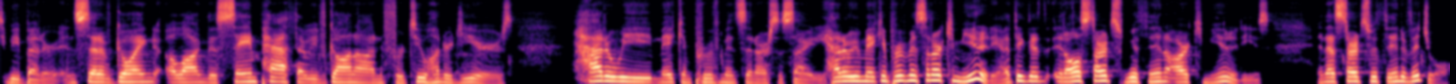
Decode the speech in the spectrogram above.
to be better instead of going along this same path that we've gone on for 200 years? How do we make improvements in our society? How do we make improvements in our community? I think that it all starts within our communities and that starts with the individual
